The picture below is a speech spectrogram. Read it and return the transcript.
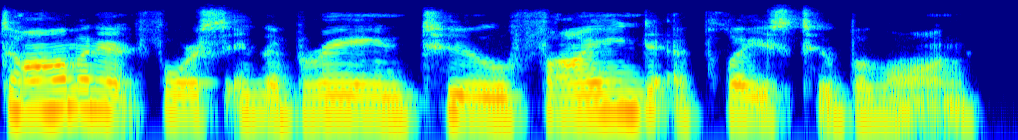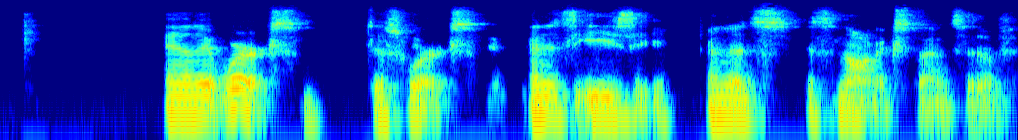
dominant force in the brain to find a place to belong. And it works, just works. And it's easy and it's it's not expensive.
